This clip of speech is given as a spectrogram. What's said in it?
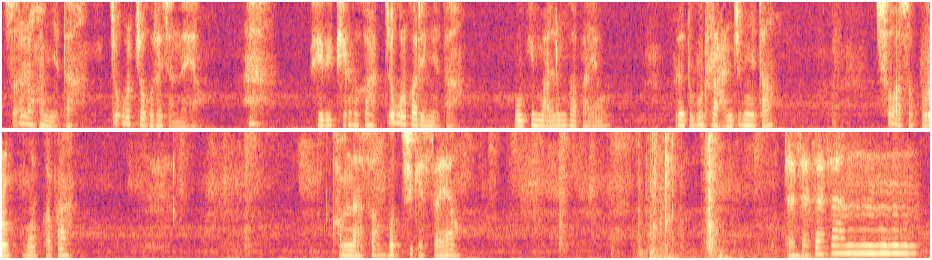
썰렁합니다. 쪼글쪼글해졌네요. 베이비 핑거가 쪼글거립니다. 목이 마른가 봐요. 그래도 물을 안 줍니다. 추워서 물을 먹을까봐 겁나서 못 주겠어요. 짜자자잔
